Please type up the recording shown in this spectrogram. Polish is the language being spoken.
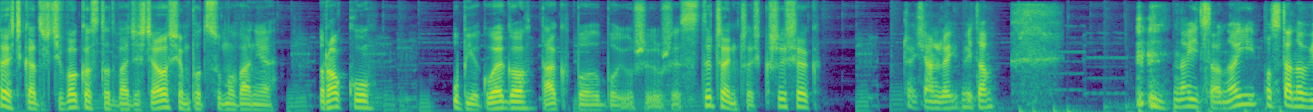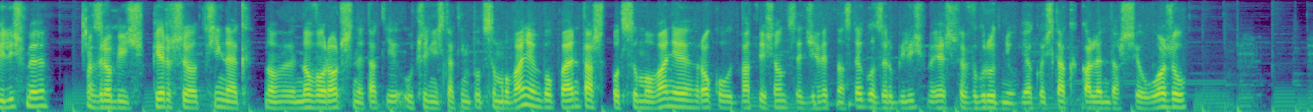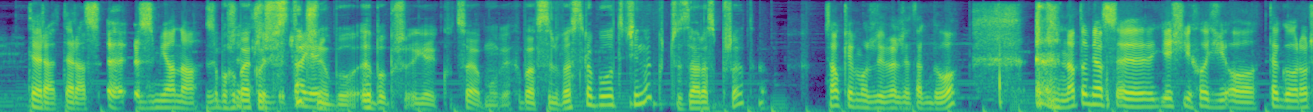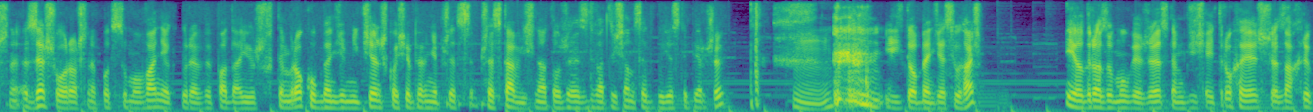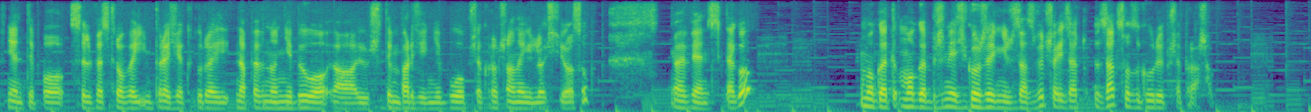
Cześć, Kadr Ciwoko 128, podsumowanie roku ubiegłego, tak, bo, bo już, już jest styczeń. Cześć Krzysiek. Cześć Andrzej, witam. No i co? No i postanowiliśmy zrobić pierwszy odcinek nowy, noworoczny, taki, uczynić takim podsumowaniem, bo pamiętasz, podsumowanie roku 2019 zrobiliśmy jeszcze w grudniu. Jakoś tak kalendarz się ułożył. Teraz, teraz e, zmiana. To bo chyba jakoś w styczniu było, e, bo przy, jejku, co ja mówię, chyba w Sylwestra był odcinek, czy zaraz przed? Całkiem możliwe, że tak było. Natomiast e, jeśli chodzi o tegoroczne, zeszłoroczne podsumowanie, które wypada już w tym roku, będzie mi ciężko się pewnie przed, przestawić na to, że jest 2021 hmm. i to będzie słychać. I od razu mówię, że jestem dzisiaj trochę jeszcze zachrypnięty po sylwestrowej imprezie, której na pewno nie było, a już tym bardziej nie było przekroczonej ilości osób. E, więc tego mogę, mogę brzmieć gorzej niż zazwyczaj, za, za co z góry przepraszam.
